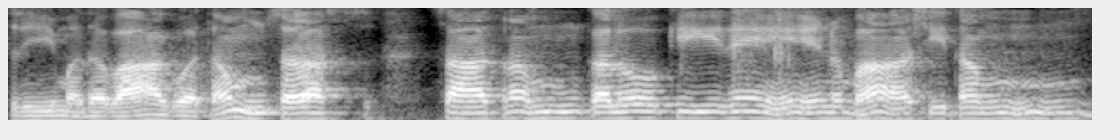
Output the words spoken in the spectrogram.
श्रीमद्भागवतं शास्त्रं कलोकीरेण भाषितम्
